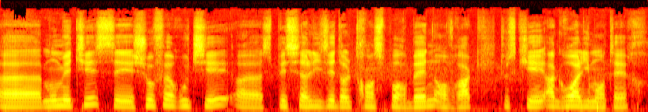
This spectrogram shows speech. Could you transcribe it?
Euh, mon métier c'est chauffeur routier euh, spécialisé dans le transport ben en vrac, tout ce qui est agroalimentaire,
